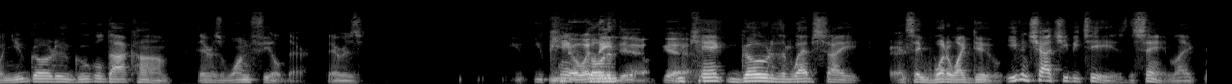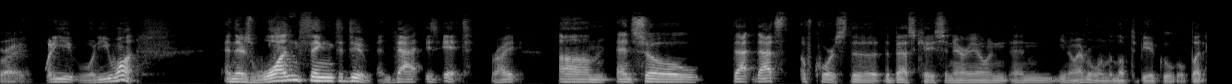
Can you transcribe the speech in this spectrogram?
when you go to google.com, there's one field there. There is you, you can't you know go to, do. Yeah. You can't go to the website and say, what do I do? Even ChatGPT is the same. Like, right. What do you what do you want? And there's one thing to do, and that is it. Right. Um, and so that that's of course the the best case scenario and and you know everyone would love to be at google but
